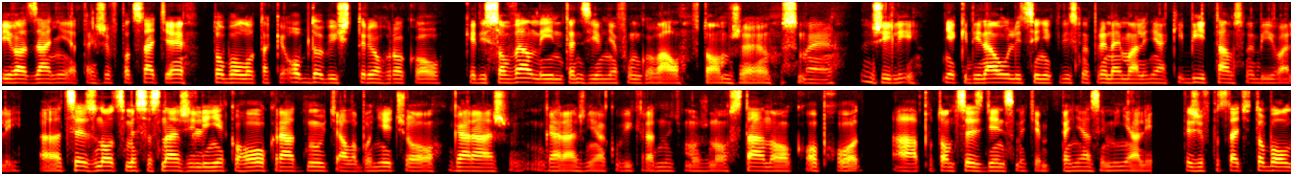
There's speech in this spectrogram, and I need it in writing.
vyvádzanie. Takže v podstate to bolo také obdobie 4 rokov, kedy som veľmi intenzívne fungoval v tom, že sme žili niekedy na ulici, niekedy sme prenajmali nejaký byt, tam sme bývali. A cez noc sme sa snažili niekoho okradnúť alebo niečo, garáž, garáž nejakú vykradnúť, možno stánok, obchod a potom cez deň sme tie peniaze miniali. Takže v podstate to bol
